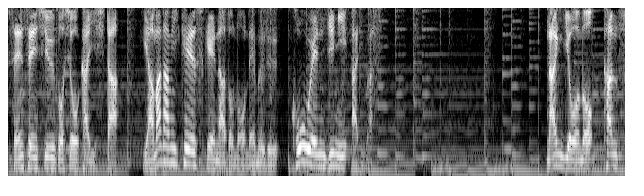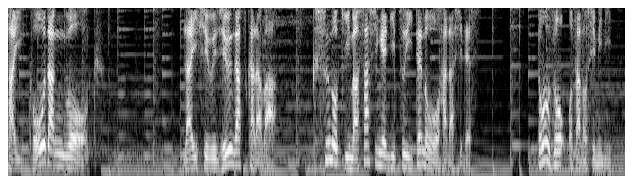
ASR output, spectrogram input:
先々週ご紹介した山並圭介などの眠る高円寺にあります。南行の関西講談ウォーク。来週10月からは楠木正成についてのお話です。どうぞお楽しみに。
